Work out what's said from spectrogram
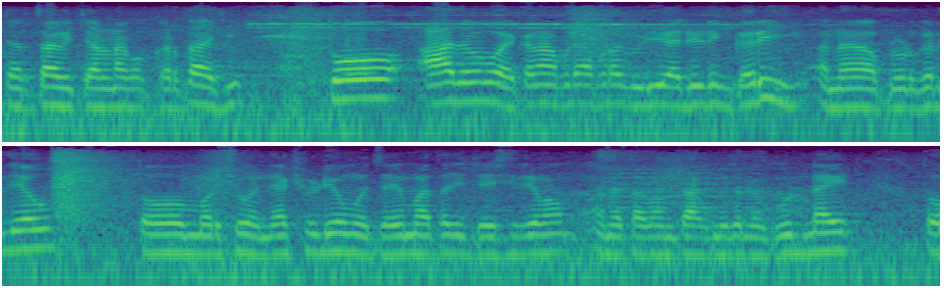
ચર્ચા વિચારણા કોઈ કરતા છીએ તો આ જ હવે કારણ આપણે આપણા વીડિયો એડિટિંગ કરી અને અપલોડ કરી દેવું. તો મળશું નેક્સ્ટ વિડીયોમાં જય માતાજી જય શ્રી રામ. અને તમામ ચાક મિત્રોને ગુડ નાઇટ તો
